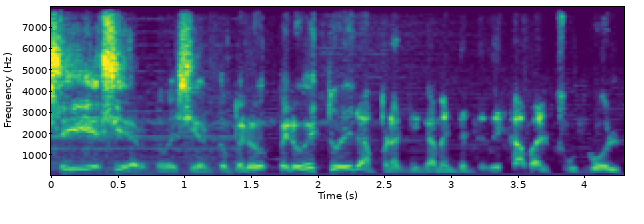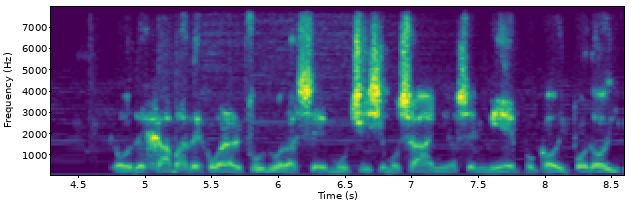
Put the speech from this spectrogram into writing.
Sí, es cierto, es cierto, pero, pero esto era prácticamente, te dejaba el fútbol o dejabas de jugar al fútbol hace muchísimos años, en mi época. Hoy por hoy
